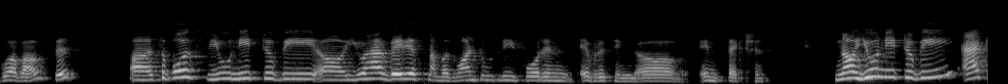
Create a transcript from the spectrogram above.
go about this. Uh, suppose you need to be, uh, you have various numbers, one, two, three, four in everything uh, in section. Now you need to be at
